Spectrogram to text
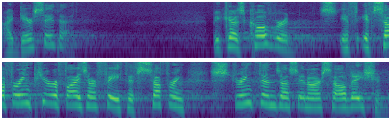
I dare say that. Because COVID, if, if suffering purifies our faith, if suffering strengthens us in our salvation,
